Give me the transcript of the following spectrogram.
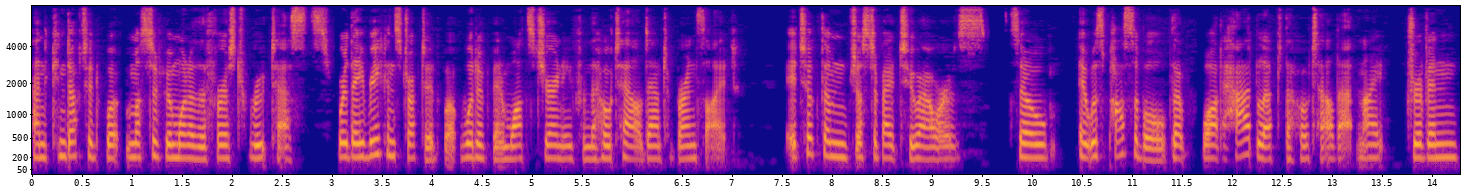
and conducted what must have been one of the first route tests, where they reconstructed what would have been Watt's journey from the hotel down to Burnside. It took them just about two hours, so it was possible that Watt had left the hotel that night, driven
